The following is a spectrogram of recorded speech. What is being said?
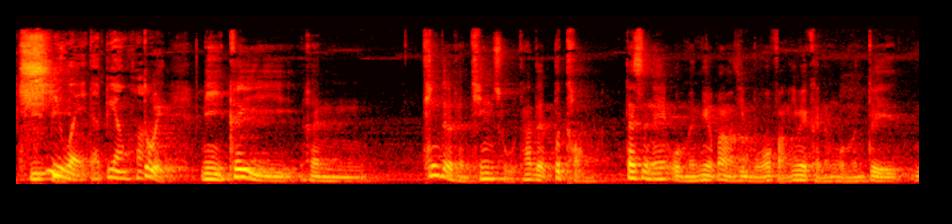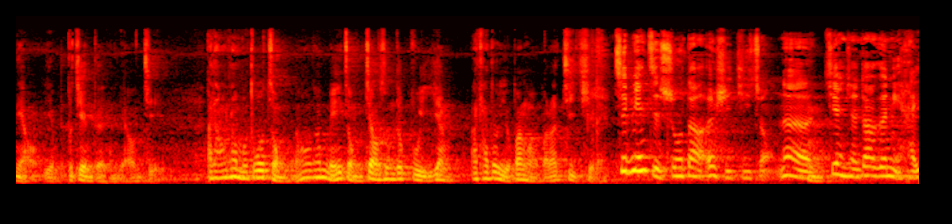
细微的变化。对，你可以很听得很清楚它的不同，但是呢，我们没有办法去模仿，因为可能我们对鸟也不见得很了解。啊，然后那么多种，然后它每一种叫声都不一样，啊，他都有办法把它记起来。这边只说到二十几种，那建成大哥，你还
